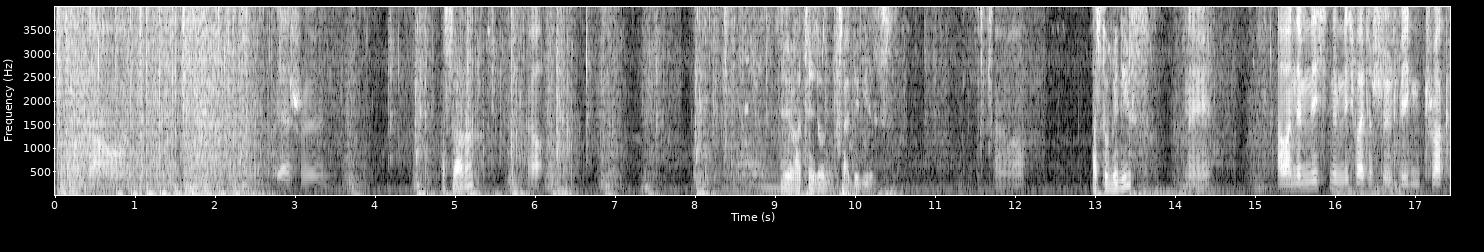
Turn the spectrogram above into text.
So, down. Sehr schön. Hast du alle? Ja. Nee, Rakete und zwei Biggies. ja. Hast du Minis? Nee. Aber nimm nicht, nimm nicht weiter Schild wegen Truck.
